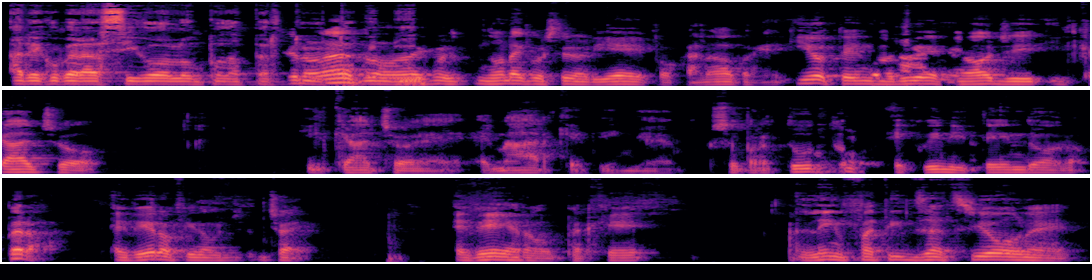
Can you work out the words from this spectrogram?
a recuperarsi gol un po' dappertutto. Non è, quindi... non, è, non è, questione di epoca, no? Perché io tendo a dire che oggi il calcio, il calcio è, è marketing soprattutto e quindi tendo a... Però è vero, fino, cioè, è vero perché l'enfatizzazione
